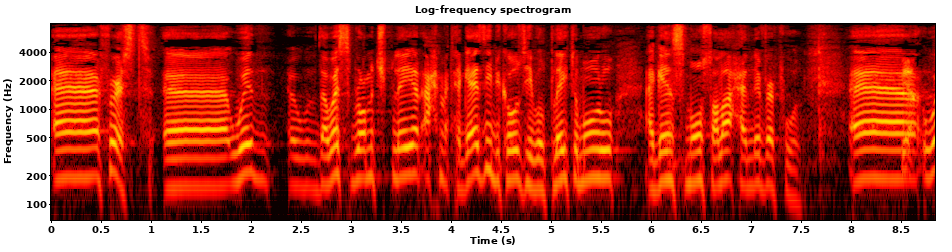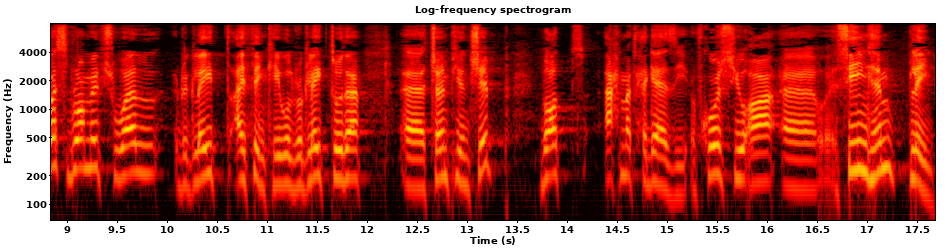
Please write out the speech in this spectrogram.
Uh, first, uh, with, uh, with the West Bromwich player Ahmed Hijazi, because he will play tomorrow against Mo Salah and Liverpool. Uh, West Bromwich will regulate, I think he will regulate to the uh, championship, but Ahmed Hijazi, of course, you are uh, seeing him playing.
